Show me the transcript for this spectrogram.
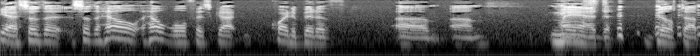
yeah, so the so the hell hell wolf has got quite a bit of um, um, mad built up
